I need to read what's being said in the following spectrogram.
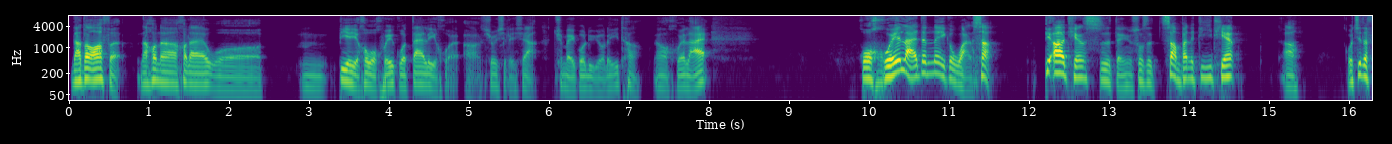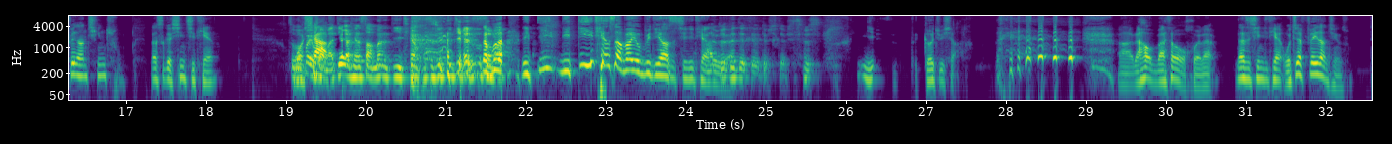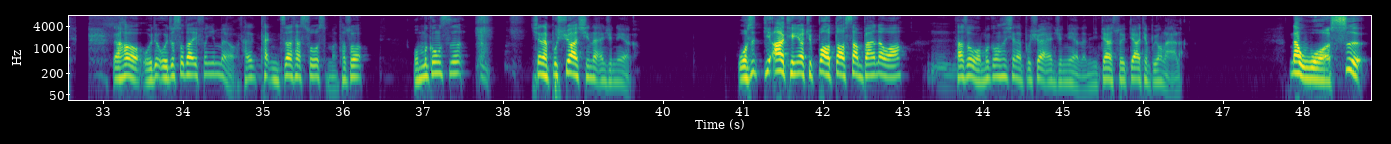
拿到 offer，然后呢，后来我嗯毕业以后我回国待了一会儿啊，休息了一下，去美国旅游了一趟，然后回来。我回来的那个晚上，第二天是等于说是上班的第一天啊，我记得非常清楚，那是个星期天。我下嘛，第二天上班的第一天不是星期天，那不是你第你第一天上班又不一定要是星期天，对不对？对对对对对不起对不起对不起，你格局小了。啊，然后晚上我回来，那是星期天，我记得非常清楚。然后我就我就收到一封 email，他他你知道他说什么？他说我们公司 现在不需要新的 engineer 了。我是第二天要去报道上班的哦。嗯，他说我们公司现在不需要 engineer 了，你第二所以第二天不用来了。那我是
